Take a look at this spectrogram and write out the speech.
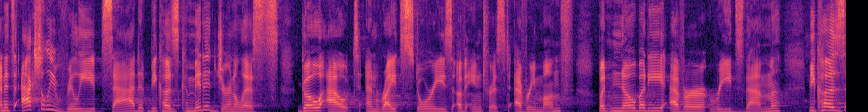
And it's actually really sad because committed journalists go out and write stories of interest every month, but nobody ever reads them because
